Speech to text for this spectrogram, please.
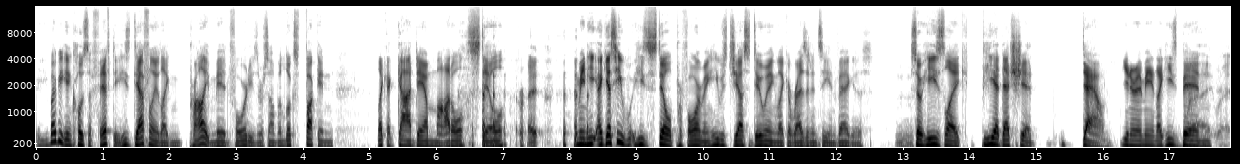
he might be getting close to fifty. He's definitely like probably mid forties or something. Looks fucking like a goddamn model still. Right. I mean, he. I guess he he's still performing. He was just doing like a residency in Vegas, Mm-hmm. so he's like he had that shit down. You know what I mean? Like he's been Right. Right.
